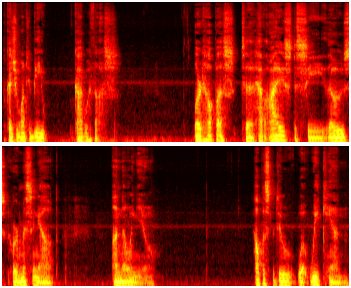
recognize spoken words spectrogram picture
because you want to be God with us. Lord, help us to have eyes to see those who are missing out on knowing you. Help us to do what we can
